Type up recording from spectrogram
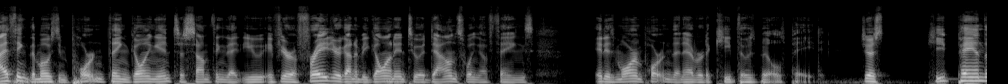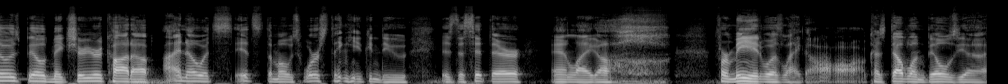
i think the most important thing going into something that you if you're afraid you're going to be going into a downswing of things it is more important than ever to keep those bills paid. Just keep paying those bills make sure you're caught up. I know it's it's the most worst thing you can do is to sit there and like oh for me it was like oh because Dublin bills you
